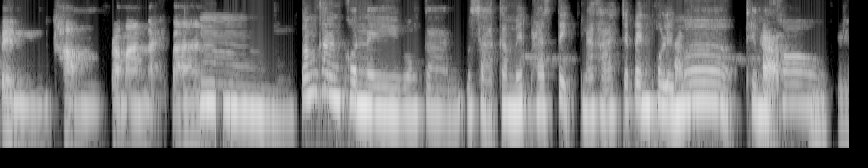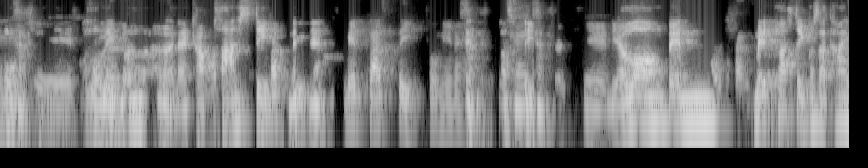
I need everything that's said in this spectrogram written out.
เป็นคำประมาณไหนบ้างอืมต้องการคนในวงการอุตสาหกรรมเม็ดพลาสติกนะคะ จะเป็นโพลิเมอร์เคมีคอลอืมโอค่ะเค polymer นะครับพลาสติกพลาสตินะกฮะเม็ดพลาสติกพวกนี้นะครับพลาสติกใช่ค่ะโอ เคเดี๋ยวลองเป็นภาษาอังกฤษเม็ดพลาสติกภาษาไทย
